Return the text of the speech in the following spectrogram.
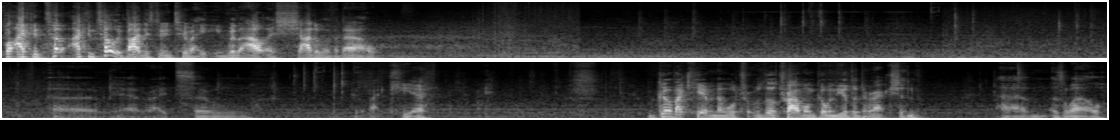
But I can I can totally buy this doing 280 without a shadow of a doubt. Uh, yeah, right. So go back here. We'll go back here and then we'll tr- we'll try one go in the other direction um, as well.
